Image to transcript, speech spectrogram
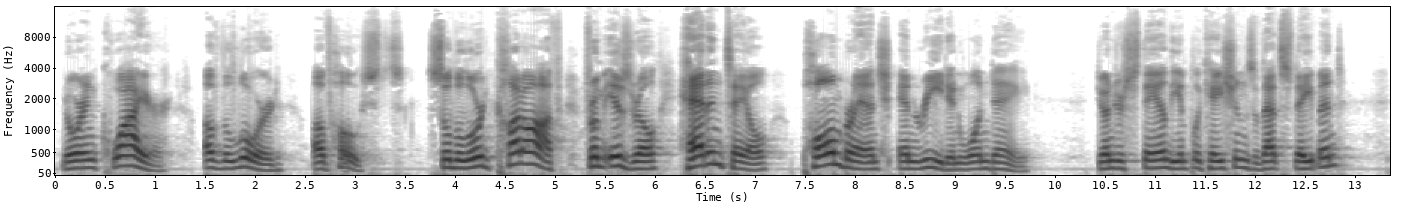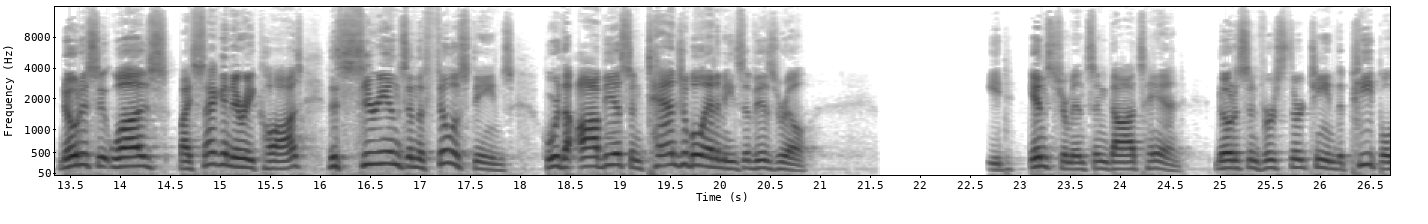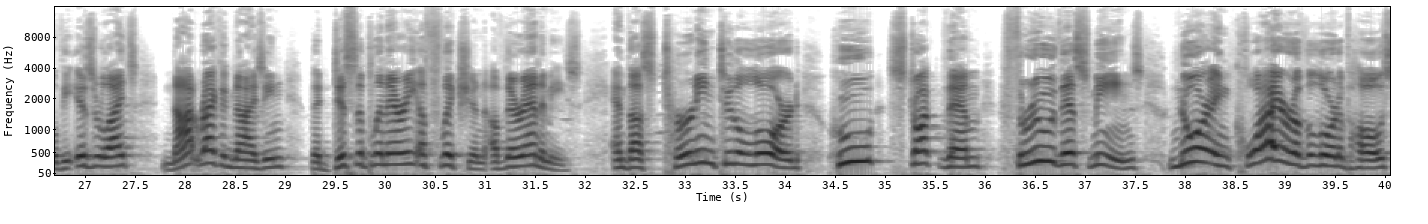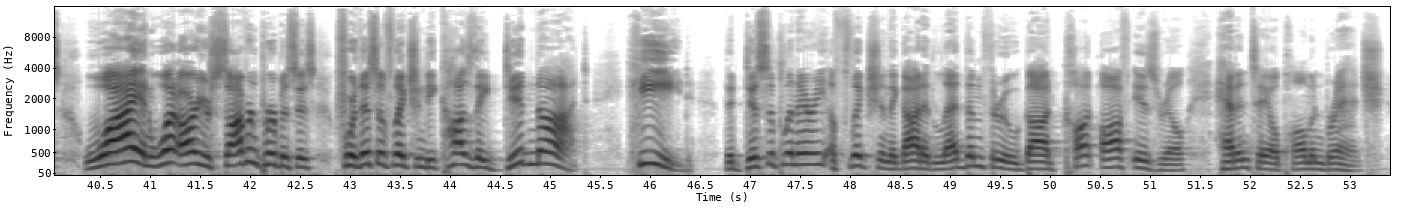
nor inquire of the Lord of hosts. So the Lord cut off from Israel head and tail palm branch and reed in one day. Do you understand the implications of that statement? Notice it was, by secondary cause, the Syrians and the Philistines who were the obvious and tangible enemies of Israel. Instruments in God's hand. Notice in verse 13, the people, the Israelites, not recognizing the disciplinary affliction of their enemies, and thus turning to the Lord who struck them through this means, nor inquire of the Lord of hosts, why and what are your sovereign purposes for this affliction, because they did not heed the disciplinary affliction that God had led them through. God cut off Israel head and tail, palm and branch.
